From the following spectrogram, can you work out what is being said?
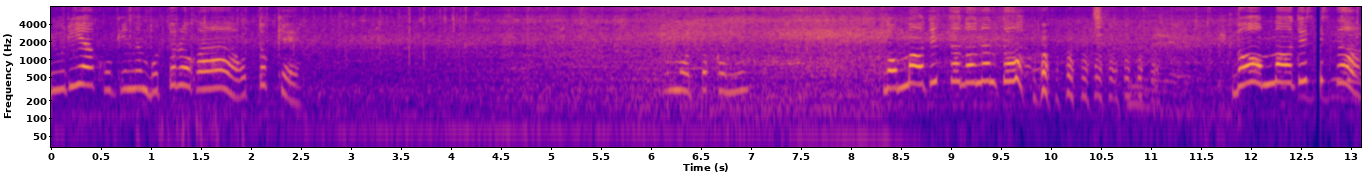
유리야 거기는 못 들어가. 어떡해. 엄마 어떡하니? 너 엄마 어딨어? 너는 또? 너 엄마 어딨어?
